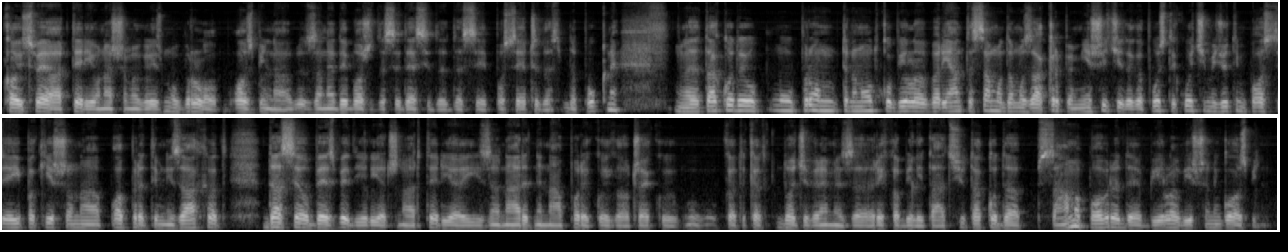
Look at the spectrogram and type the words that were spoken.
kao i sve arterije u našem organizmu, vrlo ozbiljna, za ne daj Bože da se desi da, da se poseče, da, da pukne. E, tako da je u, u prvom trenutku bila varijanta samo da mu zakrpe mišići, da ga puste kući, međutim posle je ipak išao na operativni zahvat da se obezbedi ilijačna arterija i za naredne napore koji ga očekuju kad, kad dođe vreme za rehabilitaciju, tako da sama povreda je bila više nego ozbiljna.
